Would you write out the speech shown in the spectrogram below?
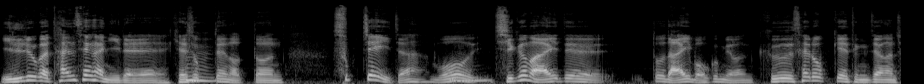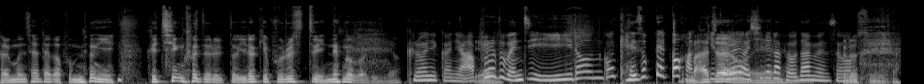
인류가 탄생한 이래 계속된 음. 어떤 숙제이자 뭐 음. 지금 아이들 또 나이 먹으면 그 새롭게 등장한 젊은 세대가 분명히 그 친구들을 또 이렇게 부를 수도 있는 거거든요. 그러니까요. 앞으로도 예. 왠지 이런 건 계속될 것 같기도 맞아요. 해요. 시대가 예. 변하면서. 그렇습니다.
